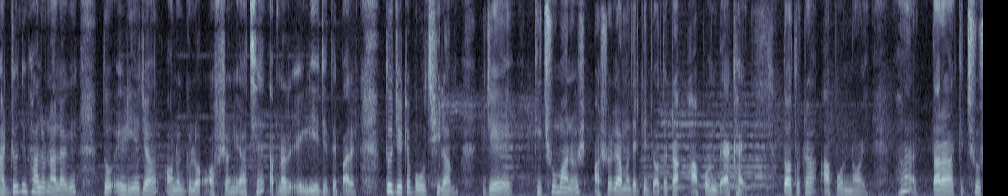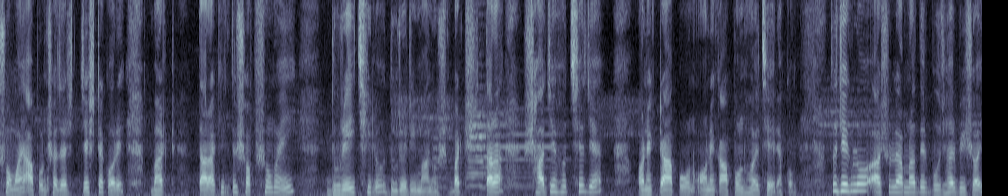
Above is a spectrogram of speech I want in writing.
আর যদি ভালো না লাগে, তো এড়িয়ে যাওয়ার অনেকগুলো অপশনই আছে, আপনারা এড়িয়ে যেতে পারেন। তো যেটা বলছিলাম যে কিছু মানুষ আসলে আমাদেরকে যতটা আপন দেখায়, ততটা আপন নয়। হ্যাঁ তারা কিছু সময় আপন সাজার চেষ্টা করে বাট তারা কিন্তু সবসময়ই দূরেই ছিল, দূরেরই মানুষ। বাট তারা সাজে হচ্ছে যে অনেকটা আপন, অনেক আপন হয়েছে এরকম। তো যেগুলো আসলে আমাদের বোঝার বিষয়,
